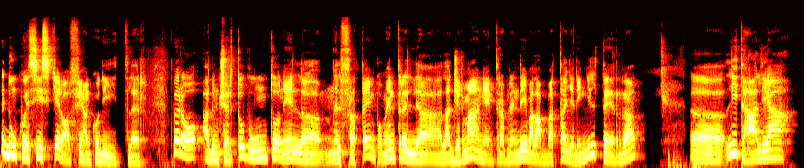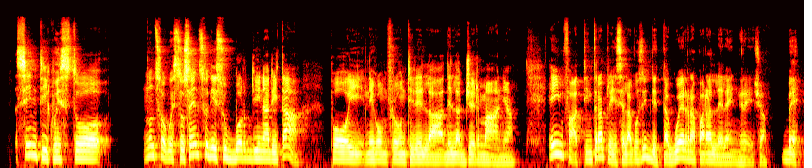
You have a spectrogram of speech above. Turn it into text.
e dunque si schierò al fianco di Hitler. Però ad un certo punto, nel, nel frattempo, mentre la, la, Germania intraprendeva la battaglia d'Inghilterra, eh, l'Italia sentì questo, so, questo senso di subordinarità poi nei confronti della, della Germania e infatti intraprese la cosiddetta guerra parallela in Grecia. Beh,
